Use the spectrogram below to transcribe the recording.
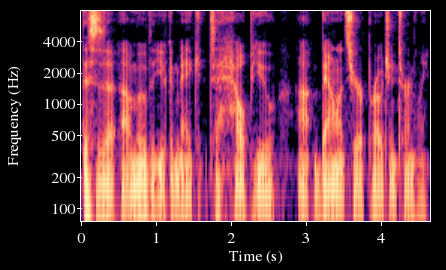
this is a, a move that you can make to help you uh, balance your approach internally.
